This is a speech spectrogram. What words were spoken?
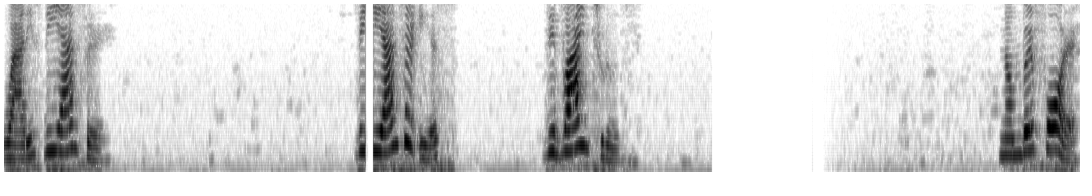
What is the answer? The answer is divine truth. Number 4.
